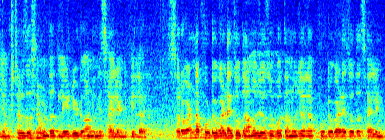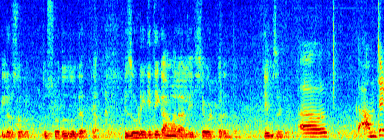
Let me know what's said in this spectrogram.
यंगस्टर्स जसे म्हणतात लेडी डॉन आणि सायलेंट किलर सर्वांना फोटो काढायचा होता अनुजासोबत अनुजाला फोटो काढायचा होता सायलेंट किलर सोबत. तू शोधत होती आता. ही जोडी किती कामाला आली शेवटपर्यंत? टीमसाठी आमचे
